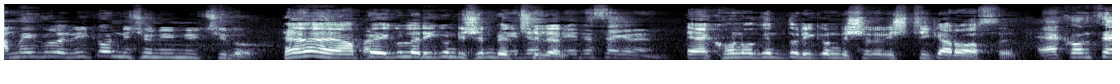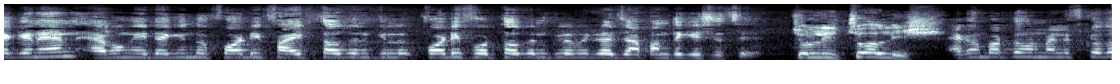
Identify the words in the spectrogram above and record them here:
আমি এগুলো রিকন্ডিশন ইউনিট ছিল। হ্যাঁ আপনি এগুলো রিকন্ডিশন বেচছিলেন। এটা সেকেন্ড হ্যান্ড এখনও কিন্তু রিকন্ডিশনের স্টিকারও আছে। এখন সেকেন্ড হ্যান্ড এবং এটা কিন্তু forty five thousand kilo forty four thousand kilometre Japan থেকে এসেছে। চল্লিশ চুয়াল্লিশ। এখন বর্তমান মাইলেজ কত?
